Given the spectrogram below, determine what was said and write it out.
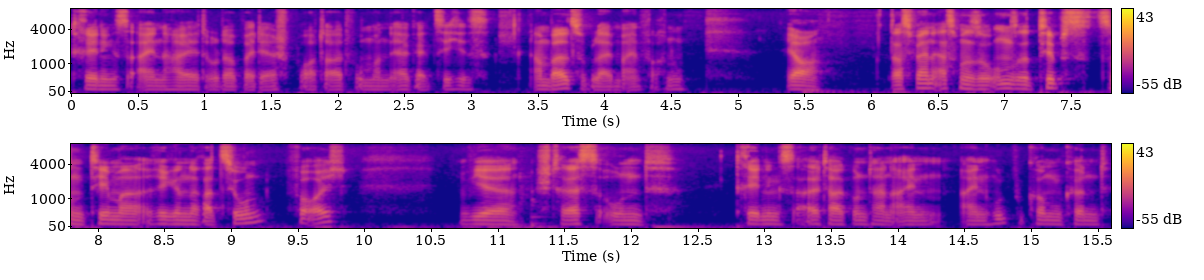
Trainingseinheit oder bei der Sportart, wo man ehrgeizig ist, am Ball zu bleiben einfach. Ne? Ja, das wären erstmal so unsere Tipps zum Thema Regeneration für euch. Wie ihr Stress und Trainingsalltag unter einen, einen Hut bekommen könnt.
